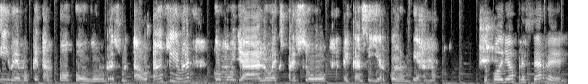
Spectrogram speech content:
y vemos que tampoco hubo un resultado tangible como ya lo expresó el canciller colombiano. ¿Qué podría ofrecer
